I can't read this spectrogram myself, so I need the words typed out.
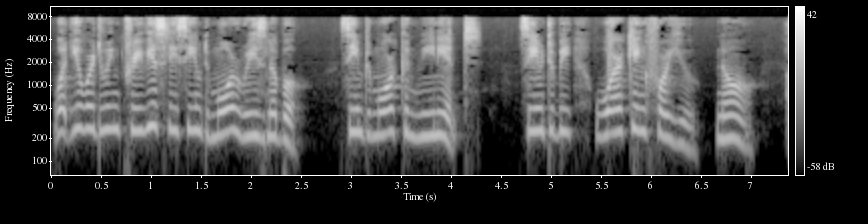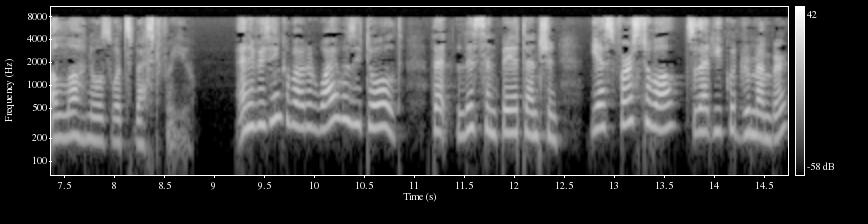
what you were doing previously seemed more reasonable, seemed more convenient, seemed to be working for you. No. Allah knows what's best for you. And if you think about it, why was he told that listen, pay attention? Yes, first of all, so that he could remember.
